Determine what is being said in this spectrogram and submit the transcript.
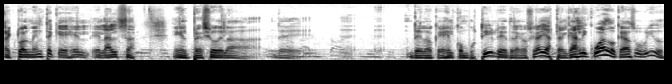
actualmente que es el, el alza en el precio de la, de, de lo que es el combustible, de la gasolina y hasta el gas licuado que ha subido.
